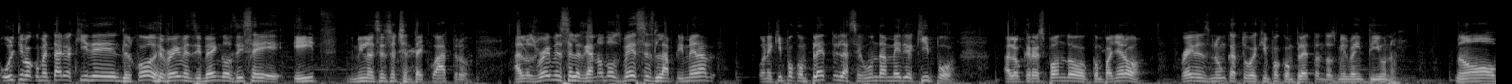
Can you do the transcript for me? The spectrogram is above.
último comentario aquí de- del juego de Ravens y Bengals. Dice It 1984. A los Ravens se les ganó dos veces, la primera con equipo completo y la segunda medio equipo. A lo que respondo, compañero, Ravens nunca tuvo equipo completo en 2021. No,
